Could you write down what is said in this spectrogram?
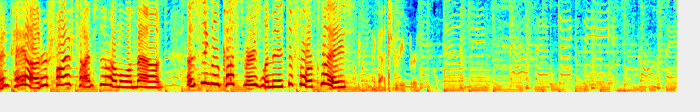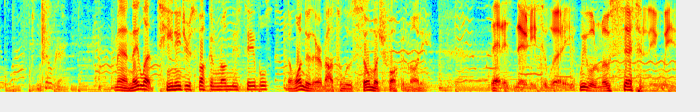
and payout are five times the normal amount. A single customer is limited to four plays. I got you, Reaper. Man, they let teenagers fucking run these tables? No wonder they're about to lose so much fucking money. There is no need to worry. We will most certainly win.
